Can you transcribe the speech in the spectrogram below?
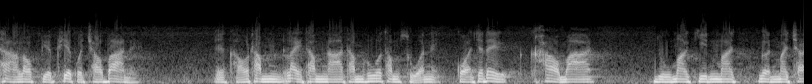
ถ้าเราเปรียบเทียบกับชาวบ้านเนี่ยเขาทำไร่ทำนาทำรั้วทำสวนเนี่ยก่อนจะได้ข้าวมาอยู่มากินมาเงินมาใช้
